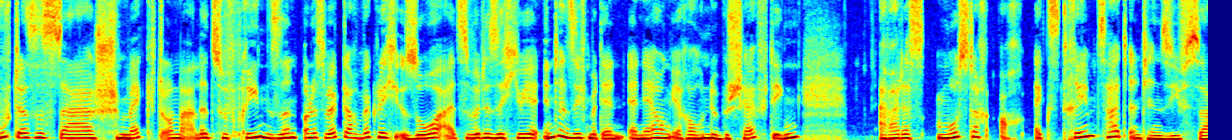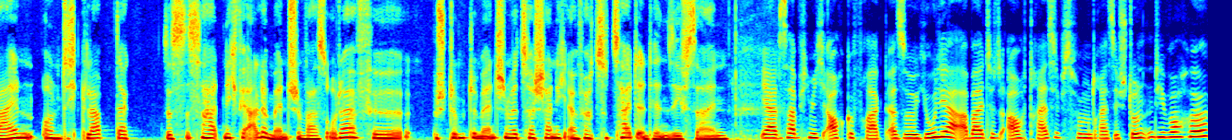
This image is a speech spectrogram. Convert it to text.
Gut, dass es da schmeckt und alle zufrieden sind. Und es wirkt auch wirklich so, als würde sich Julia intensiv mit der Ernährung ihrer Hunde beschäftigen. Aber das muss doch auch extrem zeitintensiv sein. Und ich glaube, da, das ist halt nicht für alle Menschen was, oder? Für bestimmte Menschen wird es wahrscheinlich einfach zu zeitintensiv sein. Ja, das habe ich mich auch gefragt. Also Julia arbeitet auch 30 bis 35 Stunden die Woche.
